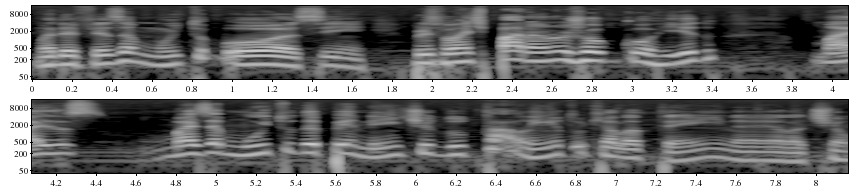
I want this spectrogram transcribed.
Uma defesa muito boa, assim, principalmente parando o jogo corrido, mas, mas é muito dependente do talento que ela tem, né? Ela tinha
